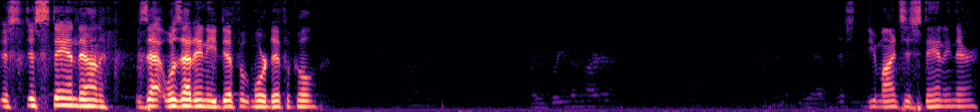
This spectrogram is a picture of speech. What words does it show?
Just just stand down. Is that was that any diff- more difficult? Are you breathing harder? Just do you mind just standing there?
